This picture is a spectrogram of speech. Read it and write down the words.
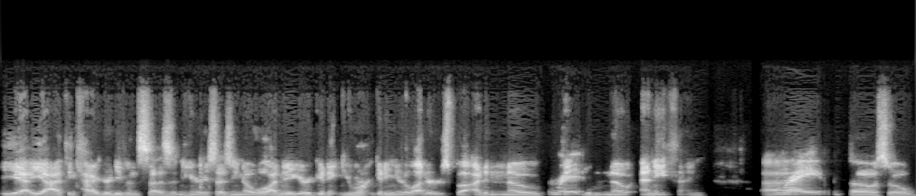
Yeah, yeah. I think Hagrid even says in here, he says, you know, well, I knew you were getting, you weren't getting your letters, but I didn't know Right. that you didn't know anything. Uh, right. So, so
